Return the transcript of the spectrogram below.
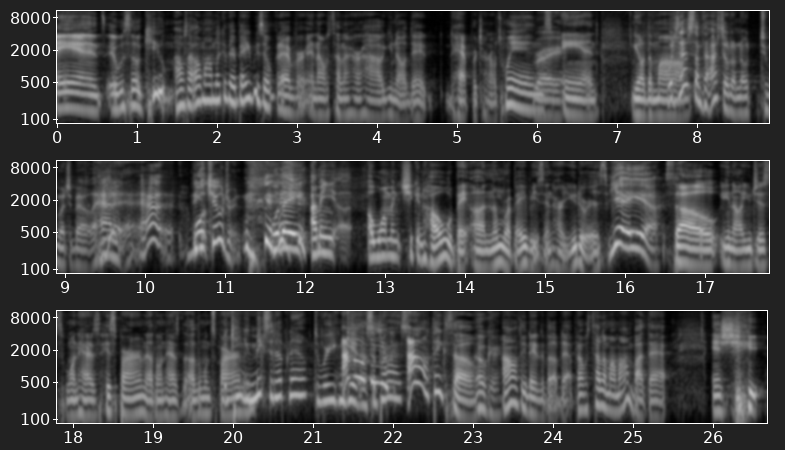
And it was so cute. I was like, "Oh, mom, look at their babies or whatever." And I was telling her how you know they had paternal twins, Right. and you know the mom. Which that's something I still don't know too much about. Like how, to, how these Well- children. well, they. I mean, a- a woman she can hold ba- a number of babies in her uterus. yeah, yeah, yeah. So you know, you just one has his sperm, the other one has the other one's sperm. But Can you mix it up now to where you can I get a think surprise? I don't think so. Okay. I don't think they developed that. But I was telling my mom about that, and she,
